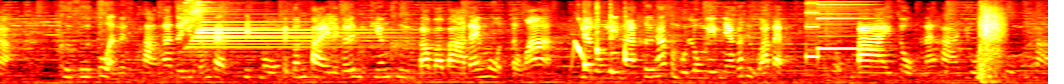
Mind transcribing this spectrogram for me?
อะ คือซื้อตั๋วหนึ่งครั้งอาจจะอยู่ตั้งแต่ 10 โมงเป็นต้นไปเลยก็ได้ถึงเที่ยงคืนบาบาบาได้หมด แต่ว่าอย่าลงลิฟต์นะคือถ้าสมมติลงลิฟต์เนี้ยก็ถือว่าแบบบายจบนะคะ อยู่ให้คุ้มค่ะ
